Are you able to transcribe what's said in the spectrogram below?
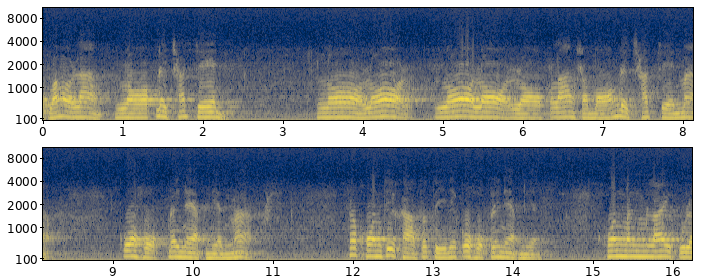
กหวังเอาล่ามหลอกได้ชัดเจนล่อล่อล่อล่อหลอกล้างสมองได้ชัดเจนมากโกหกได้แนบเนียนมาก ถ้าคนที่ขาดสตินี่โกหกได้แนบเนียน คนมันไร้คุณ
